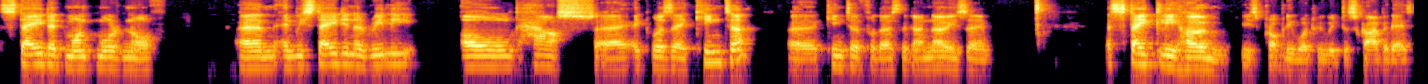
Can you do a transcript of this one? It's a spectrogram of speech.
stayed at Montemor-o-Novo, um, and we stayed in a really old house. Uh, it was a quinta. Uh, quinta, for those that don't know, is a, a stately home, is probably what we would describe it as,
